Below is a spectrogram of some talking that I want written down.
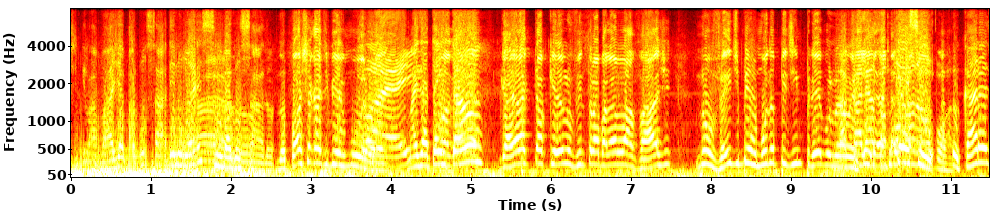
Acho que lavagem é bagunçada e não é assim Ah, bagunçado. Não pode chegar de bermuda. Ué, Mas até Pô, então, Galera, galera que tá querendo vir trabalhar na lavagem, não vem de bermuda pedir emprego, não. Essa porque porra assim, não, porra. o cara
